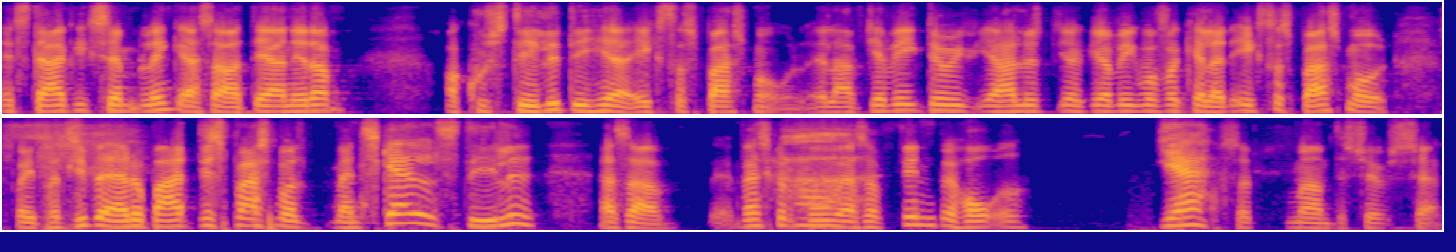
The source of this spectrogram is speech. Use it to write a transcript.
et stærkt eksempel, ikke? Altså, det er netop, at kunne stille det her ekstra spørgsmål. Eller jeg ved ikke, det er jo, jeg, har lyst, jeg, jeg ved ikke, hvorfor jeg kalder det et ekstra spørgsmål. For i princippet er det jo bare det spørgsmål, man skal stille. Altså, hvad skal du bruge? Altså, find behovet. Ja. Og så lige om det service selv.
